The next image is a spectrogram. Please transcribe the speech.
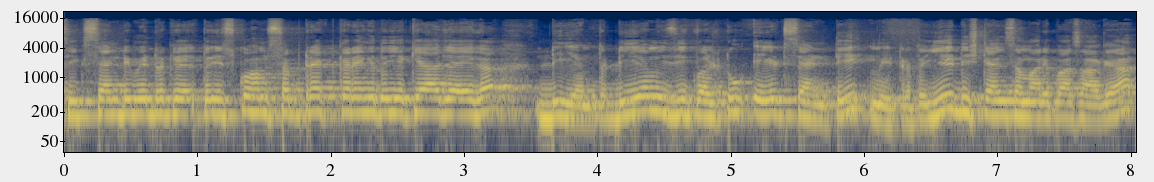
6 सेंटीमीटर के। तो इसको हम सब्ट्रैक्ट करेंगे तो ये क्या आ जाएगा? डीएम तो M is equal to eight centimetre तो ये डिस्टेंस हमारे पास आ गया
